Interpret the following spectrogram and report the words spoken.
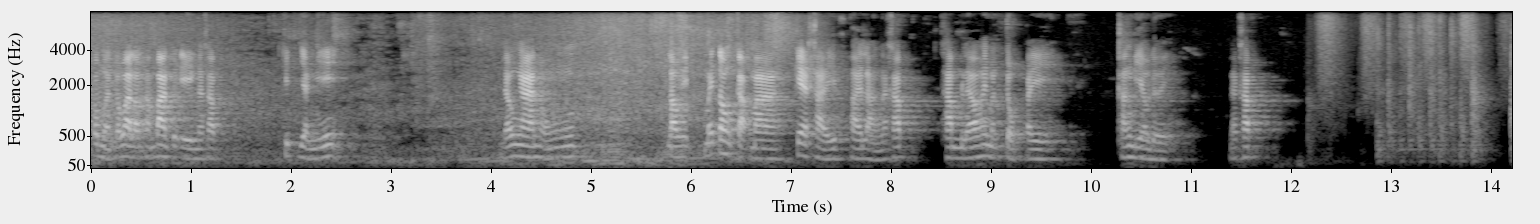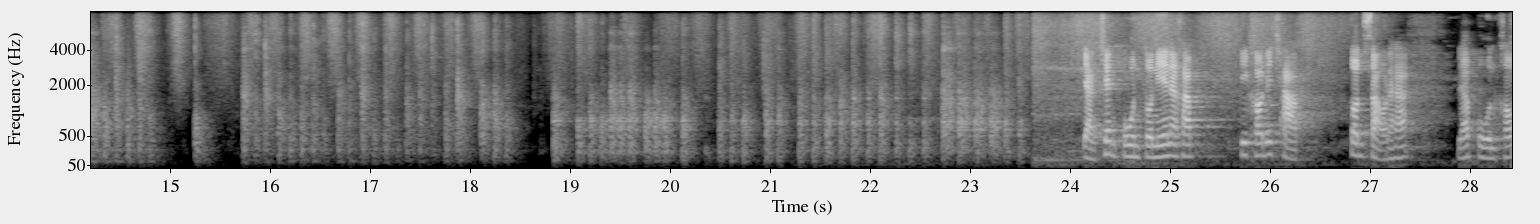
ก็เหมือนกับว่าเราทำบ้านตัวเองนะครับ คิดอย่างนี้ แล้วงานของเราไม่ต้องกลับมาแก้ไขภายหลังนะครับทำแล้วให้มันจบไป รั้งเดียวเลยนะครับอย่างเช่นปูนตัวนี้นะครับ ที่เขาได้ฉาบต้นเสานะฮะแล้วปูนเขา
